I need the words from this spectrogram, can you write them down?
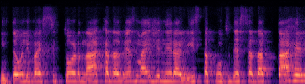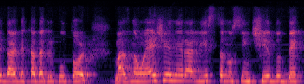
então ele vai se tornar cada vez mais generalista a ponto de se adaptar à realidade de cada agricultor. Mas não é generalista no sentido de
